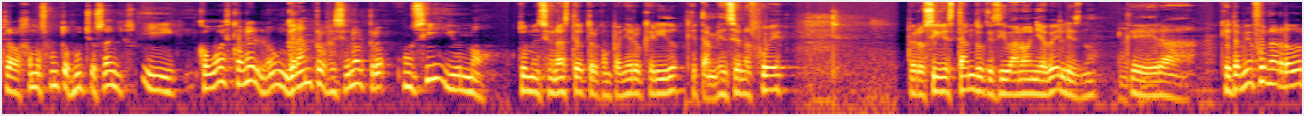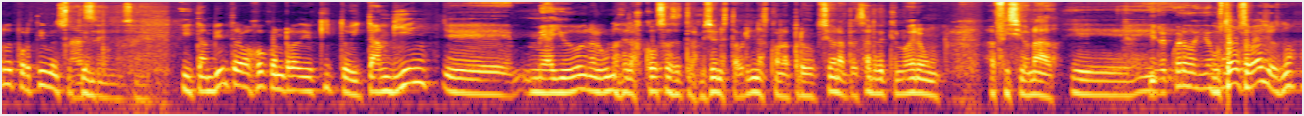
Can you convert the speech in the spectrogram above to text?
trabajamos juntos muchos años. Y como es con él, ¿no? Un gran profesional, pero un sí y un no Tú mencionaste otro compañero querido que también se nos fue, pero sigue estando, que es Ivanoña Vélez, ¿no? Que era que también fue narrador deportivo en su Ah, tiempo. sí, no sé. Y también trabajó con Radio Quito y también eh, me ayudó en algunas de las cosas de transmisiones taurinas con la producción, a pesar de que no era un aficionado. Eh, Y recuerdo yo... Gustavo Ceballos, ¿no?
